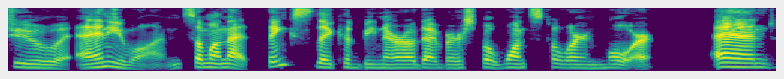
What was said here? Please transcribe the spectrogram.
to anyone, someone that thinks they could be neurodiverse but wants to learn more. And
